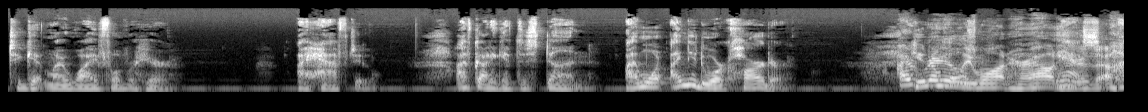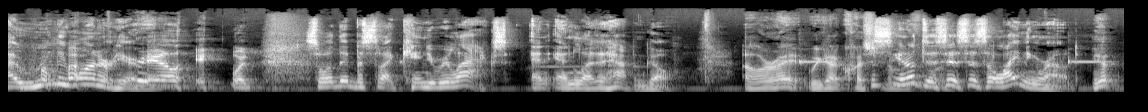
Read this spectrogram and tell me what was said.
to get my wife over here. I have to. I've got to get this done. I want. I need to work harder. I You know, really those- want her out Yes, here, though. I really want her here. really? What? So it's like, can you relax and, and let it happen? Go. All right, we got questions. You know, this, this is a lightning round. Yep.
